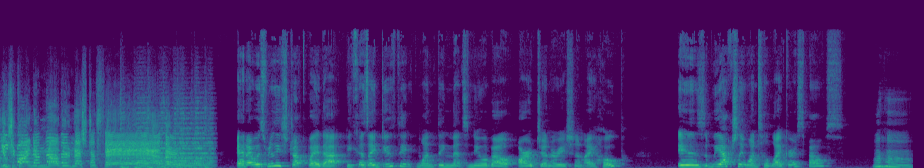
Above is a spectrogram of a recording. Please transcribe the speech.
you should find another nest of feather. And I was really struck by that because I do think one thing that's new about our generation, I hope, is we actually want to like our spouse. Mm-hmm.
